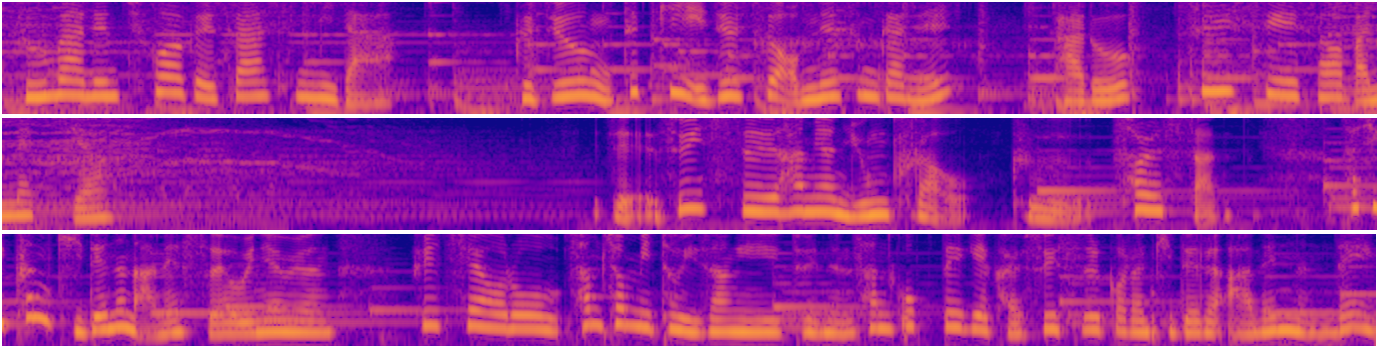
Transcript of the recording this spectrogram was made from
수많은 추억을 쌓았습니다. 그중 특히 잊을 수 없는 순간을 바로 스위스에서 만났죠. 이제 스위스 하면 융프라우, 그 설산. 사실 큰 기대는 안 했어요. 왜냐면 휠체어로 3,000m 이상이 되는 산 꼭대기에 갈 수 있을 거란 기대를 안 했는데,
